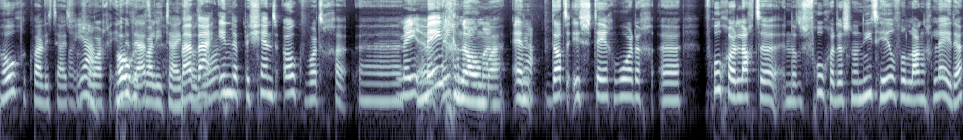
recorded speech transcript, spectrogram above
Hoge kwaliteit van Oh, ja. zorg, Hoge inderdaad. kwaliteit Maar van waarin de patiënt ook wordt ge, eh, Mee- eh, meegenomen. meegenomen. En Ja. dat is tegenwoordig... eh, vroeger lag de, en dat is vroeger, dat is nog niet heel veel lang geleden...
